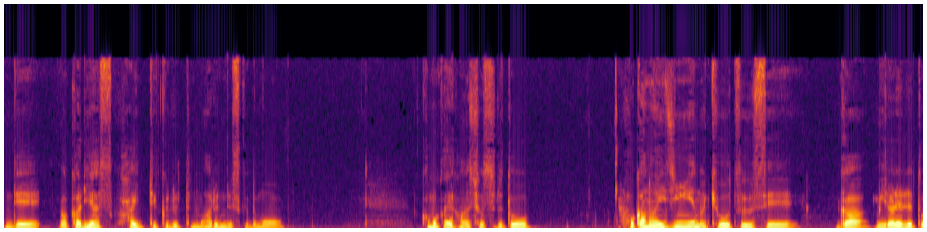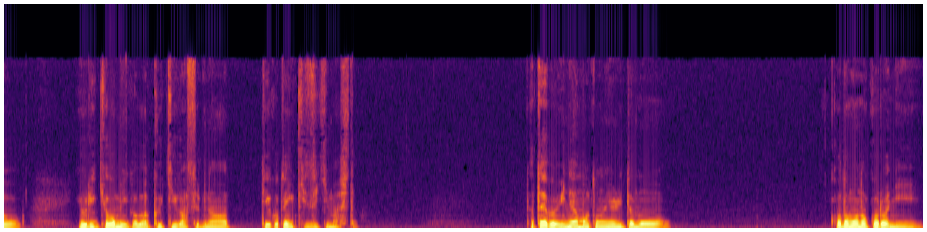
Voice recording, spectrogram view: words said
で分かりやすく入ってくるっていうのもあるんですけども細かい話をすると他の偉人への共通性が見られるとより興味が湧く気がするなっていうことに気づきました。例えば源頼朝子供の頃に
